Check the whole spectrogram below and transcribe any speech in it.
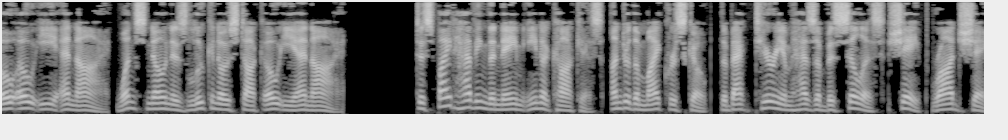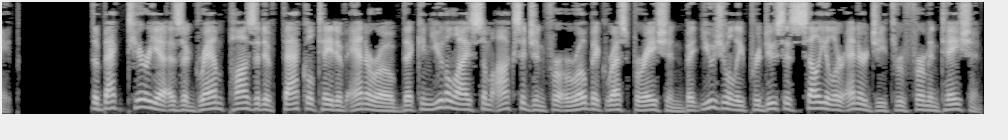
O. oeni, once known as Leuconostoc oeni. Despite having the name Oenococcus, under the microscope, the bacterium has a bacillus shape, rod shape. The bacteria is a gram-positive, facultative anaerobe that can utilize some oxygen for aerobic respiration but usually produces cellular energy through fermentation.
